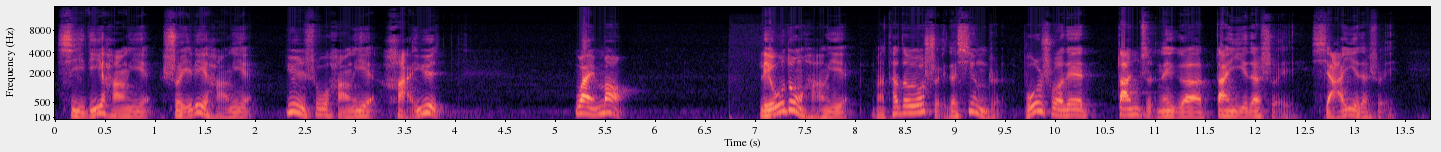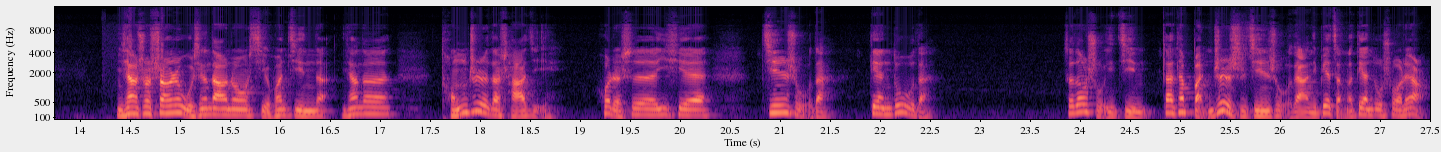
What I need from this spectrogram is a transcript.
洗涤行业、水利行业、运输行业、海运、外贸、流动行业啊，它都有水的性质，不是说的单指那个单一的水、狭义的水。你像说生日五行当中喜欢金的，你像它铜制的茶几，或者是一些金属的、电镀的。这都属于金，但它本质是金属的，你别整个电镀塑料。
